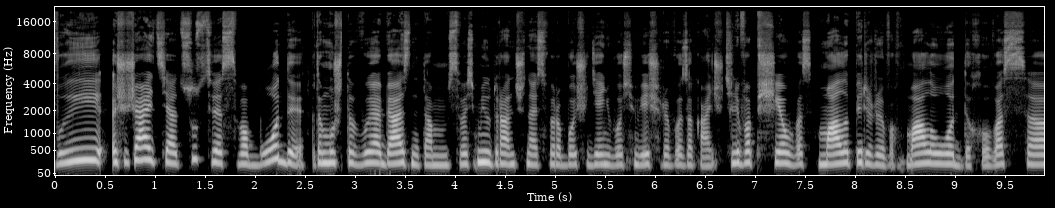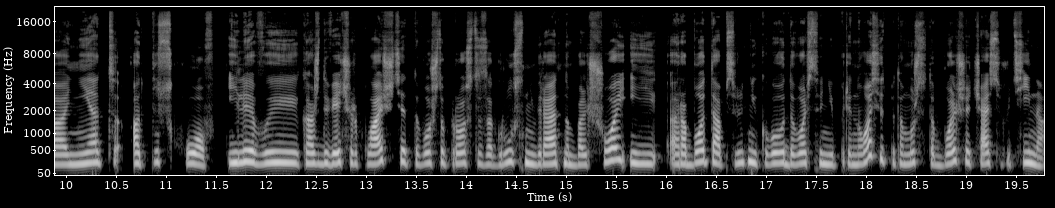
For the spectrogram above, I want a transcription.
вы ощущаете отсутствие свободы, потому что вы обязаны обязаны там с 8 утра начинать свой рабочий день, в 8 вечера его заканчивать. Или вообще у вас мало перерывов, мало отдыха, у вас э, нет отпусков. Или вы каждый вечер плачете от того, что просто загруз невероятно большой, и работа абсолютно никакого удовольствия не приносит, потому что это большая часть рутина.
